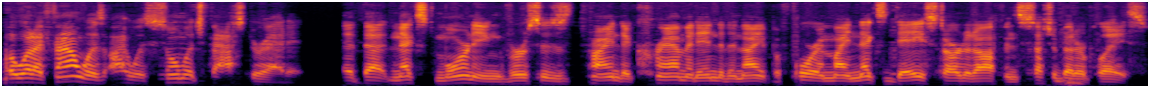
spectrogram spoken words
But what I found was I was so much faster at it at that next morning versus trying to cram it into the night before. And my next day started off in such a better place.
